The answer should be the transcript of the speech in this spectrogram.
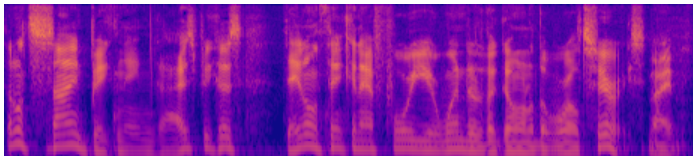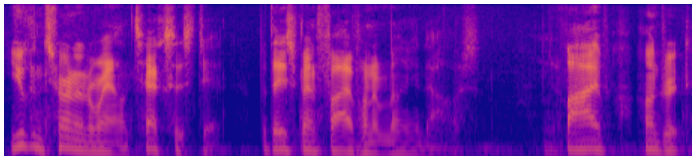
They don't sign big name guys because they don't think in that four year window they're going to the World Series. Right. You can turn it around. Texas did, but they spent five hundred million dollars. Five hundred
